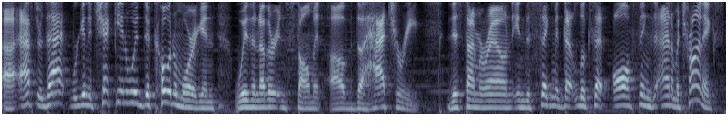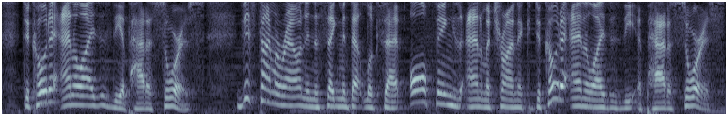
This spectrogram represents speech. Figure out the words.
Uh, after that, we're going to check in with Dakota Morgan with another installment of The Hatchery. This time around, in the segment that looks at all things animatronics, Dakota analyzes the Apatosaurus. This time around, in the segment that looks at all things animatronic, Dakota analyzes the Apatosaurus.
